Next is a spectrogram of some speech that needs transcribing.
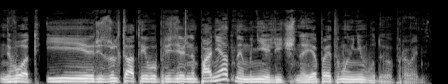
вот, и результаты его предельно понятны мне лично, я поэтому и не буду его проводить.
